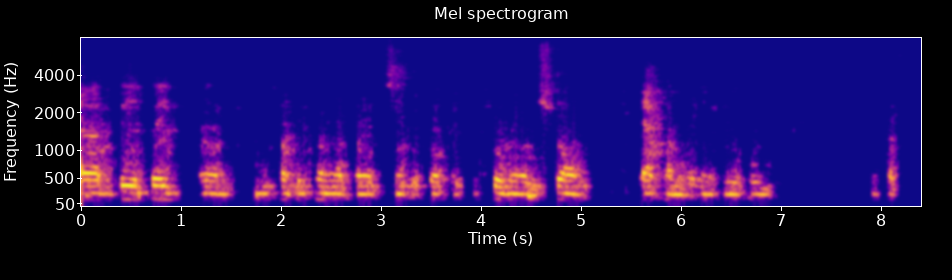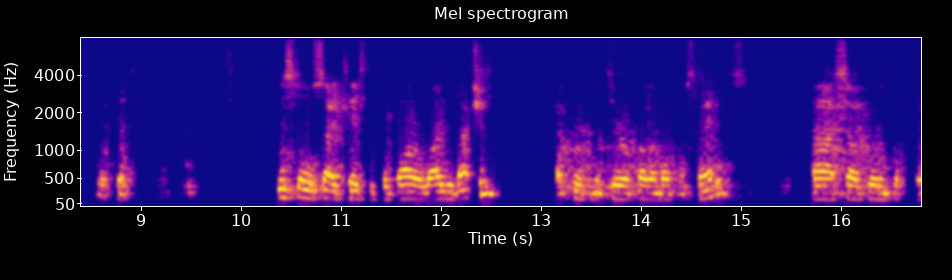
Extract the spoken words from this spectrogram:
Um, the BFE um, 99.8% reflects an extraordinarily strong outcome the. This also tested for viral load reduction according to material multiple standards. Uh, so according to the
